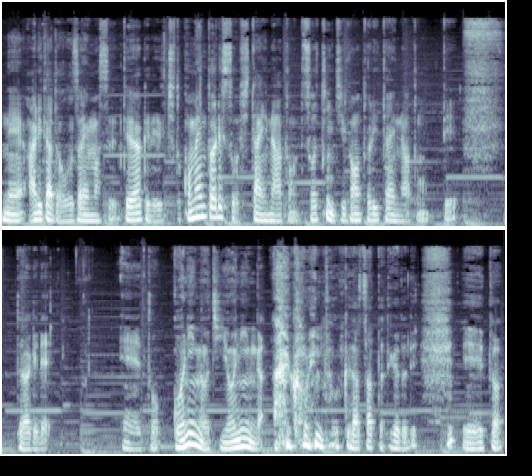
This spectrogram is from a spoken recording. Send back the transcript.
ね、ありがとうございます。というわけで、ちょっとコメントレストをしたいなと思って、そっちに時間を取りたいなと思って、というわけで、えっ、ー、と、5人のうち4人が コメントをくださったということで、えっ、と、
